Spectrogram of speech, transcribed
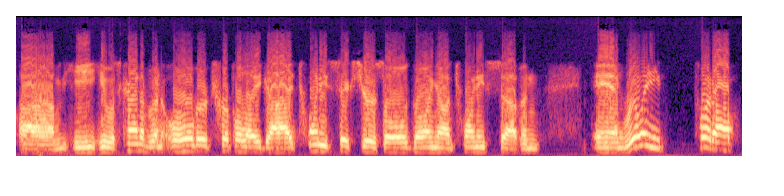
Um, he, he was kind of an older AAA guy, 26 years old, going on 27, and really put up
